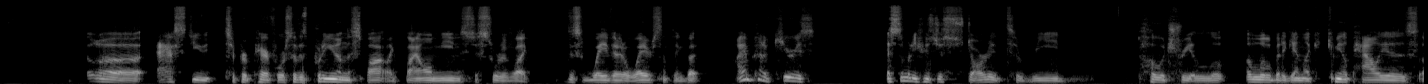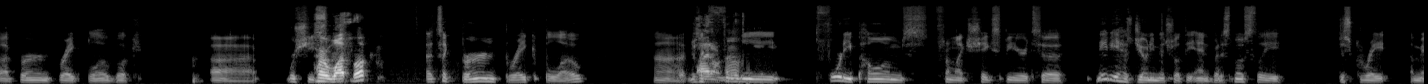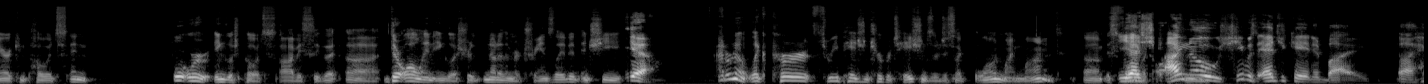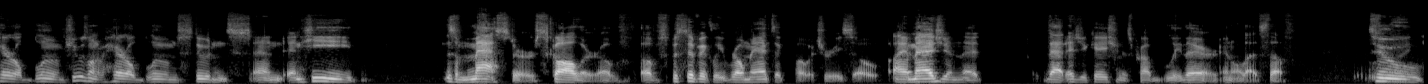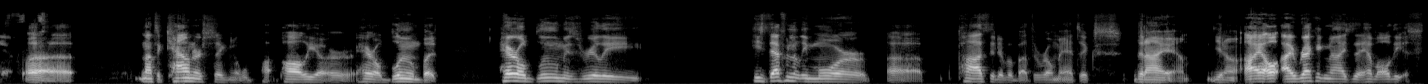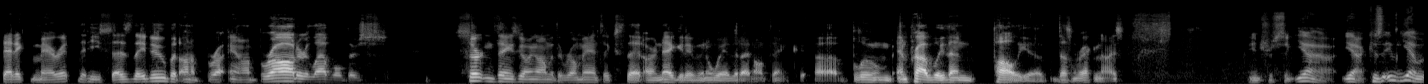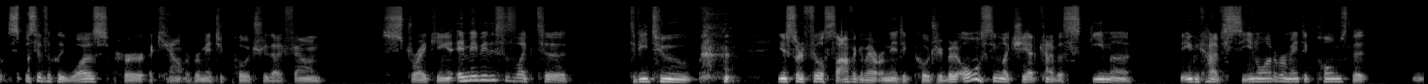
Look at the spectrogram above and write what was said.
uh, asked you to prepare for. So if it's putting you on the spot, like by all means, just sort of like just wave it away or something. But I'm kind of curious, as somebody who's just started to read poetry a little, a little bit again, like Camille Paglia's uh, "Burn, Break, Blow" book, uh, where she's her what book? It's like "Burn, Break, Blow." Uh, there's like 40, 40 poems from like Shakespeare to maybe it has Joni Mitchell at the end, but it's mostly just great American poets and or, or, English poets, obviously, but uh, they're all in English, or none of them are translated. And she, yeah, I don't know, like her three page interpretations have just like blown my mind. Um, yeah, as, like, I know she was educated by uh, Harold Bloom. She was one of Harold Bloom's students, and and he is a master scholar of of specifically romantic poetry. So I imagine that that education is probably there and all that stuff to uh, not to counter signal Paglia or Harold Bloom, but Harold Bloom is really he's definitely more uh, positive about the romantics than I am. You know, I I recognize they have all the aesthetic merit that he says they do, but on a bro- on a broader level, there's certain things going on with the romantics that are negative in a way that I don't think uh, Bloom and probably then Paglia doesn't recognize. Interesting. Yeah, yeah, because yeah, specifically was her account of romantic poetry that I found striking, and maybe this is like to to be too you know sort of philosophic about romantic poetry, but it almost seemed like she had kind of a schema that you can kind of see in a lot of romantic poems that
